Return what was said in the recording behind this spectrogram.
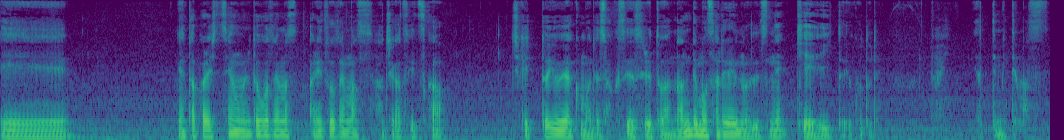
えーネタバレ出演おめでとうございます。ありがとうございます。8月5日。チケット予約まで作成するとは何でもされるのですね。経緯ということで。はい、やってみてます。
